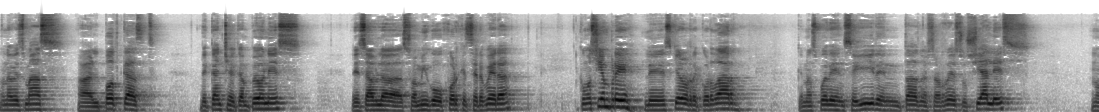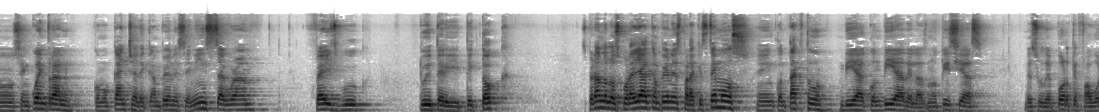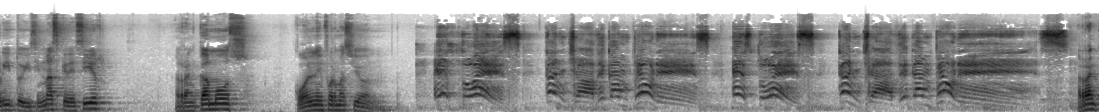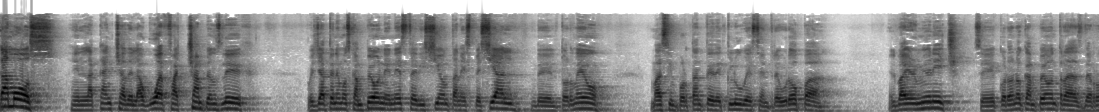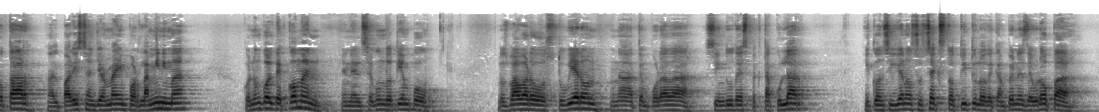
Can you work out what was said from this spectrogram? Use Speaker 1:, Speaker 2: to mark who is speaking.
Speaker 1: una vez más al podcast de Cancha de Campeones. Les habla su amigo Jorge Cervera. Como siempre, les quiero recordar que nos pueden seguir en todas nuestras redes sociales. Nos encuentran como Cancha de Campeones en Instagram, Facebook, Twitter y TikTok. Esperándolos por allá, campeones, para que estemos en contacto día con día de las noticias de su deporte favorito y sin más que decir, arrancamos con la información.
Speaker 2: Esto es Cancha de Campeones. Esto es Cancha de Campeones.
Speaker 1: Arrancamos en la cancha de la UEFA Champions League. Pues ya tenemos campeón en esta edición tan especial del torneo más importante de clubes entre Europa el Bayern Múnich se coronó campeón tras derrotar al Paris Saint-Germain por la mínima con un gol de Coman en el segundo tiempo. Los bávaros tuvieron una temporada sin duda espectacular y consiguieron su sexto título de campeones de Europa.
